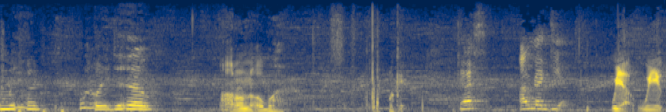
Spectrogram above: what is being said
man, what do we do? I don't know. But okay, Guys, I have an idea. yeah, we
